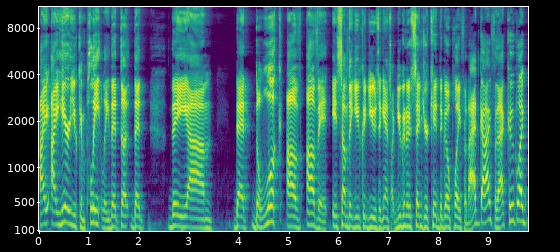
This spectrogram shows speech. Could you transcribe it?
I, I hear you completely that the that the um that the look of of it is something you could use against. Like you're going to send your kid to go play for that guy for that kook. Like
